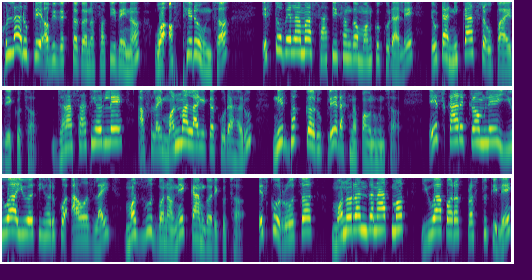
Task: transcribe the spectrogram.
खुल्ला रूपले अभिव्यक्त गर्न सकिँदैन वा अप्ठ्यारो हुन्छ यस्तो बेलामा साथीसँग मनको कुराले एउटा निकास र उपाय दिएको छ जहाँ साथीहरूले आफूलाई मनमा लागेका कुराहरू निर्धक्क रूपले राख्न पाउनुहुन्छ। यस कार्यक्रमले युवा युवतीहरूको आवाजलाई मजबुत बनाउने काम गरेको छ। यसको रोचक मनोरञ्जनात्मक युवापरक प्रस्तुतिले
